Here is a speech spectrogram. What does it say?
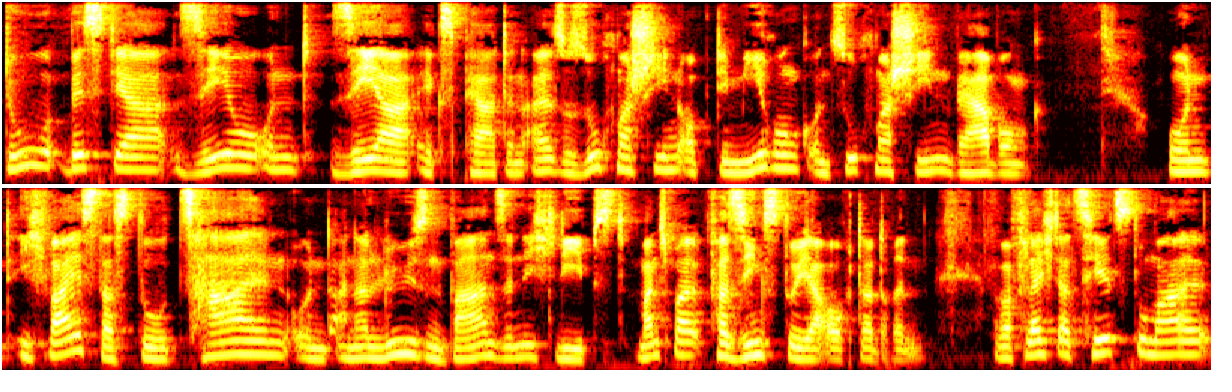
Du bist ja SEO und SEA-Expertin, also Suchmaschinenoptimierung und Suchmaschinenwerbung. Und ich weiß, dass du Zahlen und Analysen wahnsinnig liebst. Manchmal versinkst du ja auch da drin. Aber vielleicht erzählst du mal,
